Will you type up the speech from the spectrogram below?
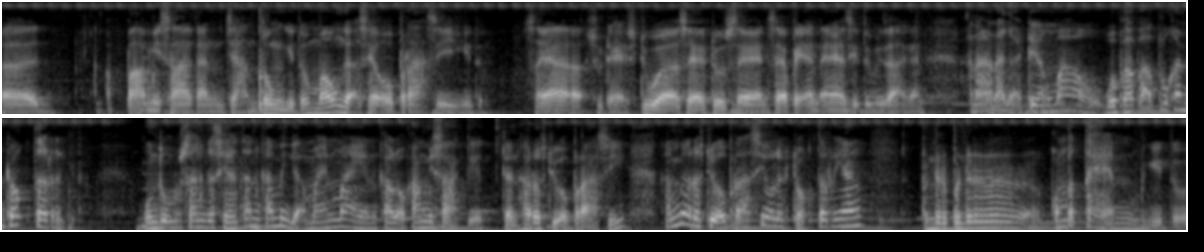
eh, apa misalkan jantung gitu mau nggak saya operasi gitu. Saya sudah S2, saya dosen, saya PNS itu misalkan. Anak-anak nggak ada yang mau. Oh, bapak bukan dokter gitu. Untuk urusan kesehatan kami nggak main-main. Kalau kami sakit dan harus dioperasi, kami harus dioperasi oleh dokter yang benar-benar kompeten begitu.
